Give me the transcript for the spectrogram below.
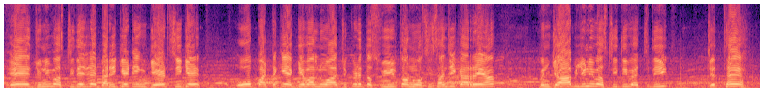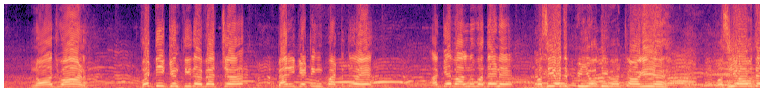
ਇਹ ਯੂਨੀਵਰਸਿਟੀ ਦੇ ਜਿਹੜੇ ਬੈਰੀਕੇਟਿੰਗ ਗੇਟ ਸੀਗੇ, ਉਹ ਪੱਟ ਕੇ ਅੱਗੇ ਵੱਲ ਨੂੰ ਆ ਚੁੱਕੇ ਨੇ। ਤਸਵੀਰ ਤੁਹਾਨੂੰ ਅਸੀਂ ਸਾਂਝੀ ਕਰ ਰਹੇ ਹਾਂ। ਪੰਜਾਬ ਯੂਨੀਵਰਸਿਟੀ ਦੇ ਵਿੱਚ ਦੀ, ਜਿੱਥੇ ਨੌਜਵਾਨ ਵੱਡੀ ਗਿਣਤੀ ਦੇ ਵਿੱਚ ਬੈਰੀਕੇਟਿੰਗ ਪੱਟਦੇ ਹੋਏ ਅੱਗੇ ਵੱਲ ਨੂੰ ਵਧੇ ਨੇ। ਅਸੀਂ ਅੱਜ ਪੀਓ ਦੀ ਵਿੱਚ ਆ ਗਏ ਹਾਂ। ਅਸੀਂ ਆਪਦੇ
